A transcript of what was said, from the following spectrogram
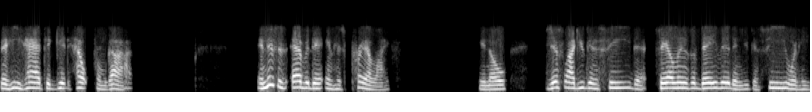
that he had to get help from God. And this is evident in his prayer life. You know, just like you can see the failings of David, and you can see when he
